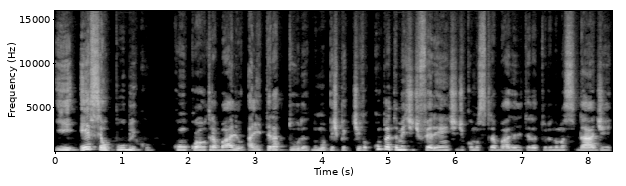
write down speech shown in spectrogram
E esse é o público com o qual eu trabalho a literatura, numa perspectiva completamente diferente de como se trabalha a literatura numa cidade,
